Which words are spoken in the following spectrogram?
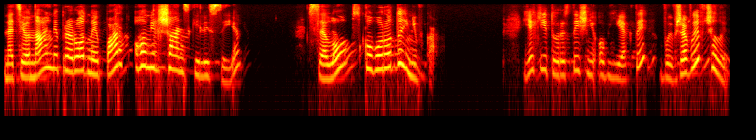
Національний природний парк Гомільшанські ліси, село Сковородинівка. Які туристичні об'єкти ви вже вивчили?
